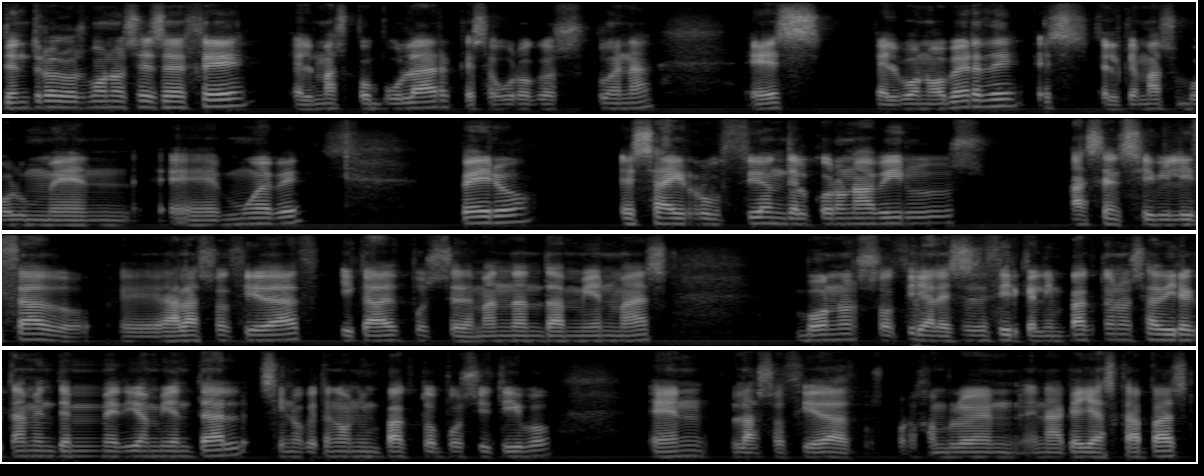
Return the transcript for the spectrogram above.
Dentro de los bonos SG, el más popular, que seguro que os suena, es el bono verde, es el que más volumen eh, mueve, pero esa irrupción del coronavirus ha sensibilizado eh, a la sociedad y cada vez pues, se demandan también más bonos sociales, es decir, que el impacto no sea directamente medioambiental, sino que tenga un impacto positivo en la sociedad, pues, por ejemplo, en, aquellas capas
